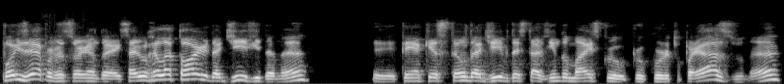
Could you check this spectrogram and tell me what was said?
Pois é, professor André, saiu o relatório da dívida, né? Tem a questão da dívida estar vindo mais para o curto prazo, né?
